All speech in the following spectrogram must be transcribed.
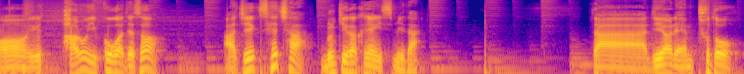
어, 이게 바로 입고가 돼서 아직 세차 물기가 그냥 있습니다. 자, 리얼 앰프도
